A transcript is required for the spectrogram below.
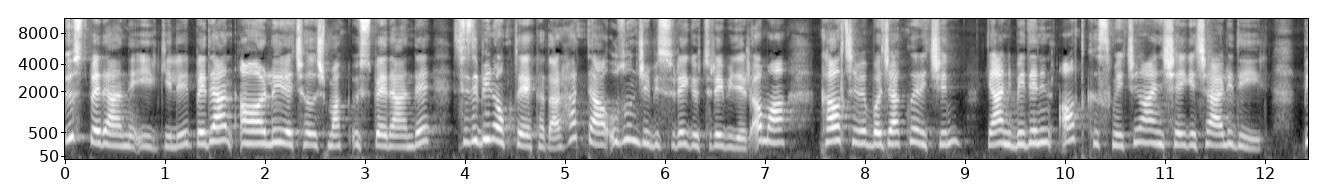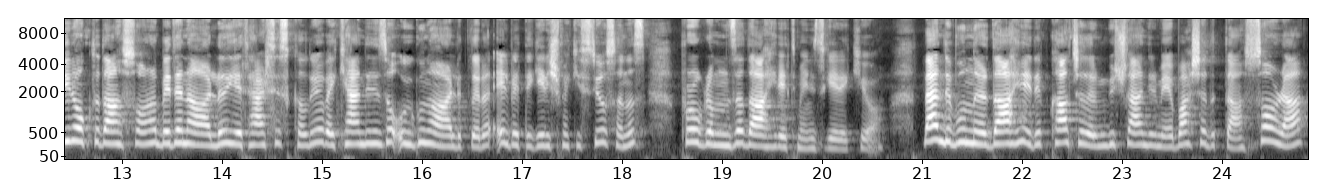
üst bedenle ilgili beden ağırlığıyla çalışmak üst bedende sizi bir noktaya kadar hatta uzunca bir süre götürebilir ama kalça ve bacaklar için yani bedenin alt kısmı için aynı şey geçerli değil. Bir noktadan sonra beden ağırlığı yetersiz kalıyor ve kendinize uygun ağırlıkları elbette gelişmek istiyorsanız programınıza dahil etmeniz gerekiyor. Ben de bunları dahil edip kalçalarımı güçlendirmeye başladıktan sonra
